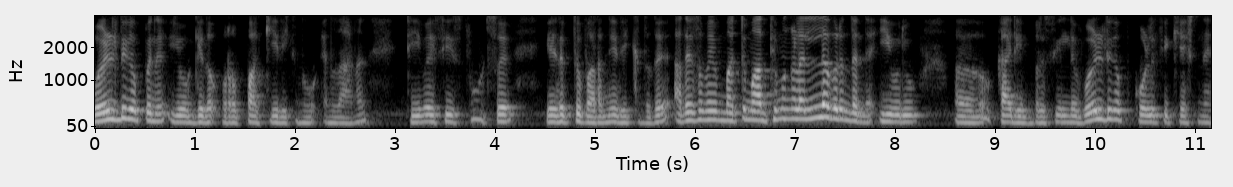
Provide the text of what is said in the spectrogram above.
വേൾഡ് കപ്പിന് യോഗ്യത ഉറപ്പാക്കിയിരിക്കുന്നു എന്നതാണ് ടി വൈ സി സ്പോർട്സ് എടുത്തു പറഞ്ഞിരിക്കുന്നത്. അതേസമയം മറ്റു മാധ്യമങ്ങളെല്ലാവരും തന്നെ ഈ ഒരു കാര്യം ബ്രസീലിന്റെ വേൾഡ് കപ്പ് ക്വാളിഫിക്കേഷനെ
